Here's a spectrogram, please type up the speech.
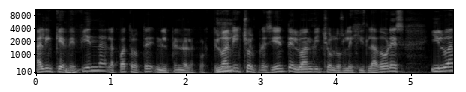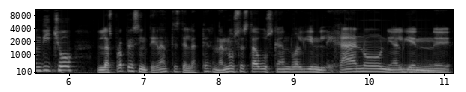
alguien que defienda la 4T en el Pleno de la Corte. Lo ha dicho el presidente, lo han dicho los legisladores y lo han dicho las propias integrantes de la terna. No se está buscando alguien lejano ni alguien eh,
